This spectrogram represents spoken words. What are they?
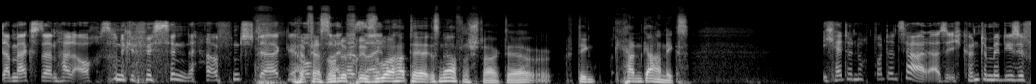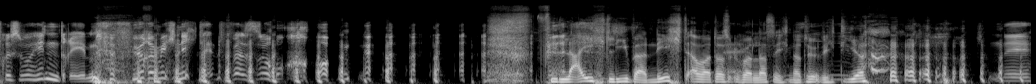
da merkst du dann halt auch so eine gewisse Nervenstärke. Wer so eine Frisur Seite. hat, der ist nervenstark, der den kann gar nichts ich hätte noch Potenzial. Also ich könnte mir diese Frisur hindrehen. Führe mich nicht in Versuchung. Vielleicht lieber nicht, aber das überlasse ich natürlich dir. nee,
